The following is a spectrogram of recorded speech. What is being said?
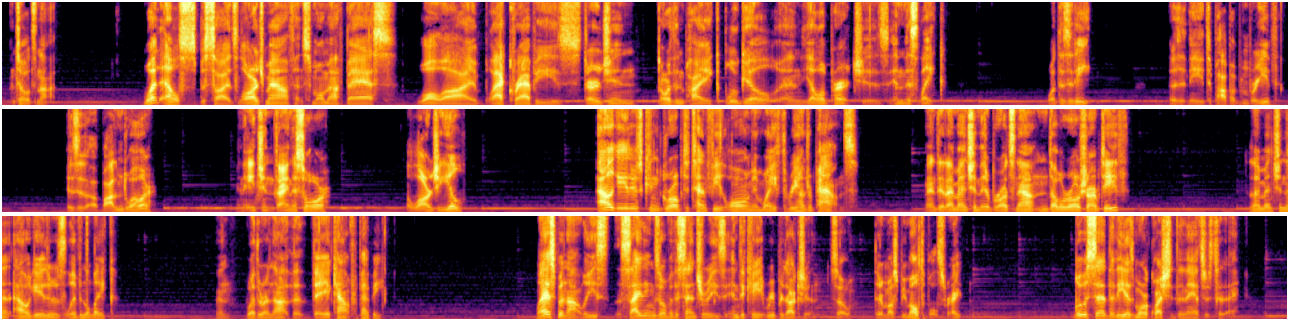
Until it's not. What else besides largemouth and smallmouth bass, walleye, black crappies, sturgeon, northern pike, bluegill, and yellow perch is in this lake? What does it eat? Does it need to pop up and breathe? Is it a bottom dweller? An ancient dinosaur? A large eel? Alligators can grow up to 10 feet long and weigh 300 pounds. And did I mention their broad snout and double row of sharp teeth? Did I mention that alligators live in the lake? And whether or not that they account for Pepie? Last but not least, the sightings over the centuries indicate reproduction, so there must be multiples, right? Lewis said that he has more questions than answers today,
